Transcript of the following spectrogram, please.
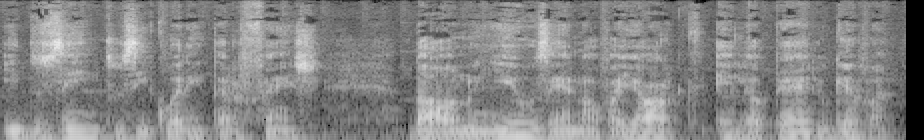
e 240 reféns. Da ONU News em Nova York, Eleutério Gavan.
